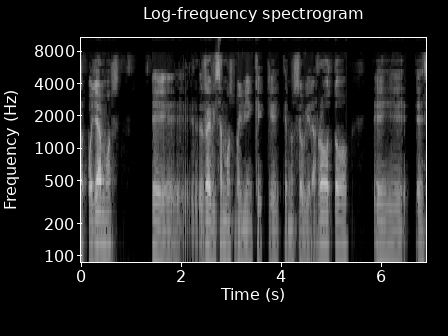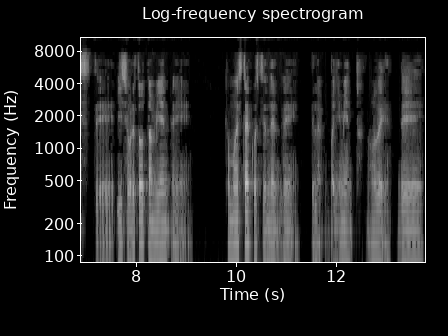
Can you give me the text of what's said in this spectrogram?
apoyamos, eh, revisamos muy bien que, que, no se hubiera roto, este, y sobre todo también como esta cuestión de, del acompañamiento, ¿no? de, de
